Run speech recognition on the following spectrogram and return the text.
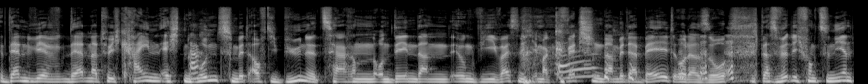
Denn wir werden natürlich keinen echten Ach. Hund mit auf die Bühne zerren und den dann irgendwie, weiß nicht, immer quetschen, damit er bellt oder so. Das wird nicht funktionieren.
